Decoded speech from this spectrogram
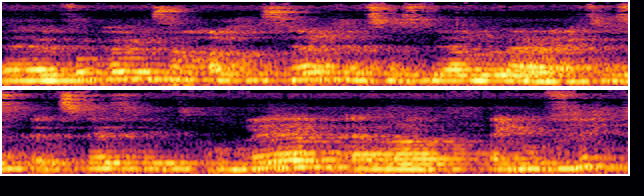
Eh, for Paulus han adresserer ikke en spesiell, et, et spesifikt problem eller en konflikt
